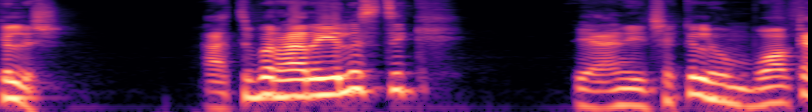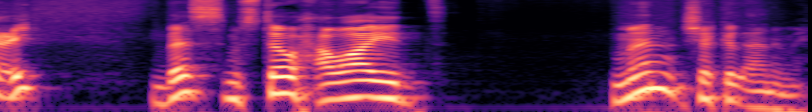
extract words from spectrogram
كلش. أعتبرها realistic يعني شكلهم واقعي بس مستوحى وايد من شكل أنمي.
